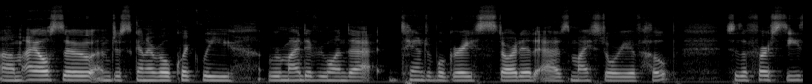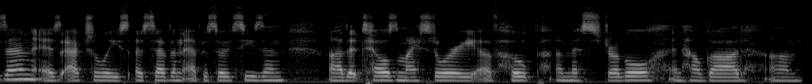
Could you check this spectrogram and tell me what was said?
Um, I also am just going to real quickly remind everyone that Tangible Grace started as my story of hope. So the first season is actually a seven episode season uh, that tells my story of hope amidst struggle and how God um,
